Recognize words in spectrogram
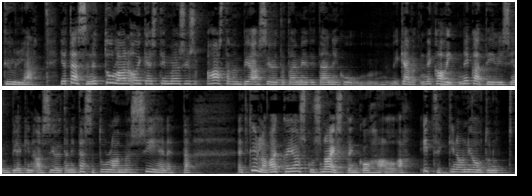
Kyllä. Ja tässä nyt tullaan oikeasti myös, jos haastavimpia asioita tai mietitään niin kuin negatiivisempiakin asioita, niin tässä tullaan myös siihen, että, että kyllä vaikka joskus naisten kohdalla itsekin on joutunut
